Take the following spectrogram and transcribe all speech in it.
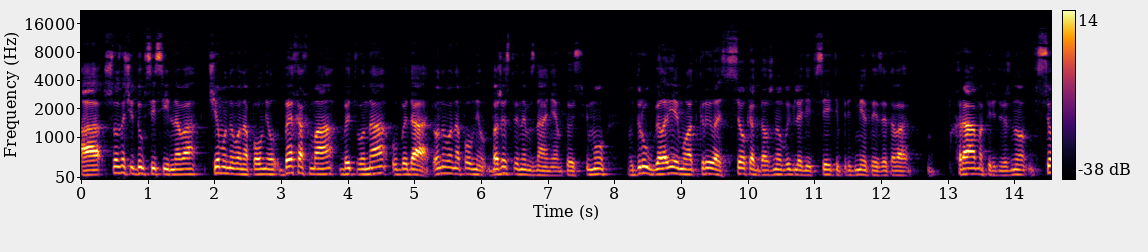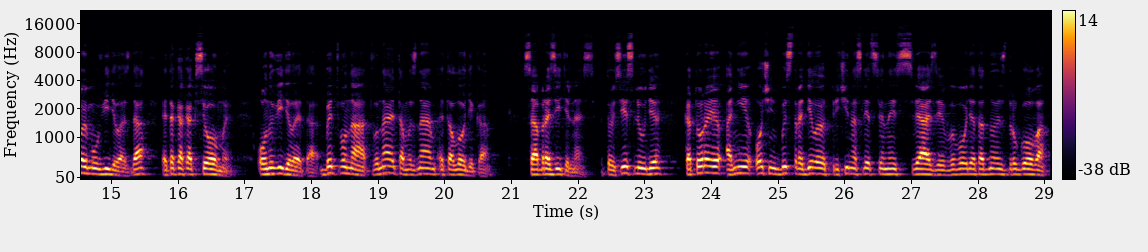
А что значит Дух Всесильного? Чем он его наполнил? Бехахма, бетвуна, убедат. Он его наполнил божественным знанием, то есть ему вдруг в голове ему открылось все, как должно выглядеть, все эти предметы из этого храма, передвижно, все ему увиделось, да, это как аксиомы. Он увидел это. Бетвуна, твуна это, мы знаем, это логика, сообразительность. То есть есть люди, которые, они очень быстро делают причинно-следственные связи, выводят одно из другого.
